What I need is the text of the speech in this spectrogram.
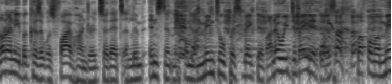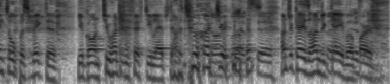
Not only because it was 500, so that's Olymp- instantly from a mental perspective. I know we debated this, but from a mental perspective, you've gone 250 laps down to 200 laps, yeah. 100k is 100k, but Feels-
